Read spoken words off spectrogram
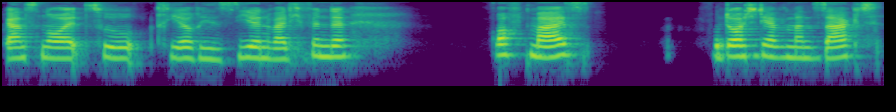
ganz neu zu priorisieren, weil ich finde, oftmals bedeutet ja, wenn man sagt,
